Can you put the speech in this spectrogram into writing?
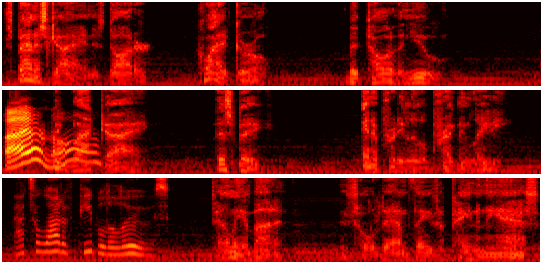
Spanish guy and his daughter. Quiet girl. Bit taller than you. I don't know. Big black guy. This big. And a pretty little pregnant lady. That's a lot of people to lose. Tell me about it. This whole damn thing's a pain in the ass.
